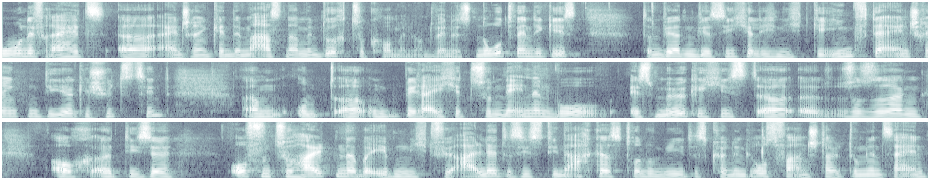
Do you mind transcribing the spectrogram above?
ohne freiheitseinschränkende Maßnahmen durchzukommen. Und wenn es notwendig ist, dann werden wir sicherlich nicht Geimpfte einschränken, die ja geschützt sind. Ähm, und äh, um Bereiche zu nennen, wo es möglich ist, äh, äh, sozusagen auch diese offen zu halten, aber eben nicht für alle. Das ist die Nachgastronomie, das können Großveranstaltungen sein,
